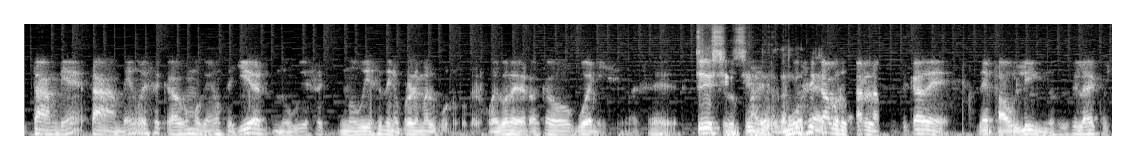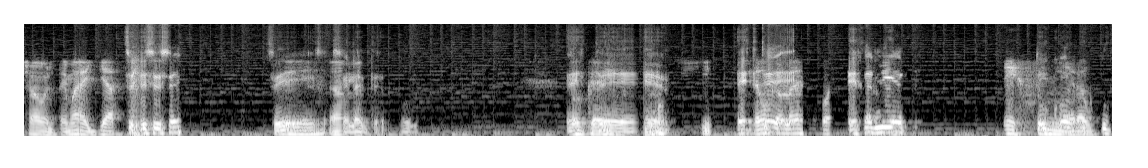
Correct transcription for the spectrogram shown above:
también, también hubiese quedado como Game of the Year, no hubiese, no hubiese tenido problema alguno, porque el juego de verdad quedó buenísimo. Ese, Sí, sí, sí. Total, música brutal, la música de, de Pauline, no sé si la has escuchado, el tema de jazz. Sí, sí, sí. Sí, ah. excelente. Este, Y tengo que hablar de este este Automata, tú-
